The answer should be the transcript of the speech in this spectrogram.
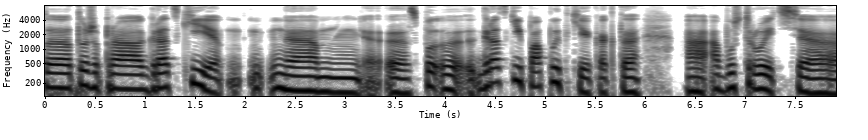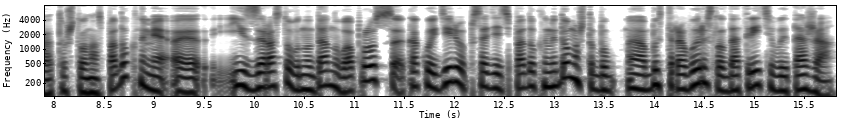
э, тоже про городские, городские попытки как-то а, обустроить то, что у нас под окнами. Из Ростова-на-Дону вопрос, какое дерево посадить под окнами дома, чтобы быстро выросло до третьего этажа?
